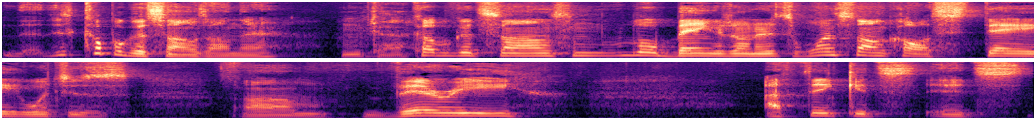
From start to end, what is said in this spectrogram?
there's a couple good songs on there. Okay. A couple good songs, some little bangers on there. It's one song called "Stay," which is um, very. I think it's it's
